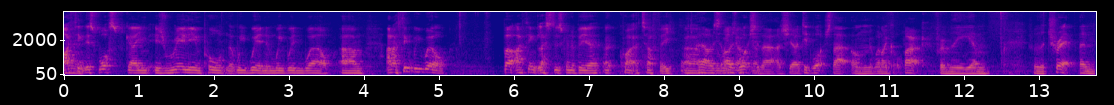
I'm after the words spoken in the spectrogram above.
I think this Wasps game is really important that we win and we win well. Um, and I think we will. But I think Leicester's going to be a, a quite a toughie. Uh, I was, I was watching that actually. I did watch that on when I got back from the um, from the trip, and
